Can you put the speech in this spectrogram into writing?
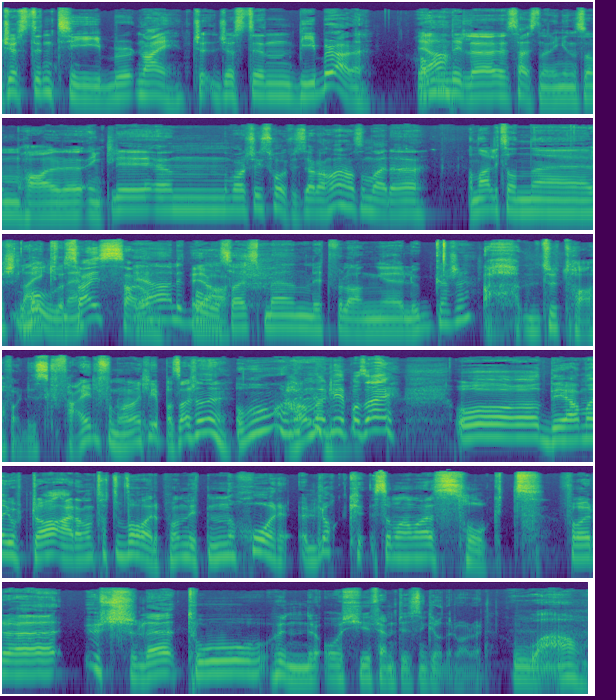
Justin Tieber Nei, Justin Bieber er det. Han Ja. lille 16-åringen som har eh, egentlig en Hva slags hårfrisyre han har? Han sånn derre Han har litt sånn uh, sleik. Bollesveis har han. Ja, litt bollesveis med en litt for lang uh, lugg, kanskje. ah, Du tar faktisk feil, for nå har han klippa seg, skjønner du. Er han har klippa seg! Og det han har gjort da, er han har tatt vare på en liten hårlokk som han har solgt for uh, usle 225 000 kroner. Var det. vel. Wow.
